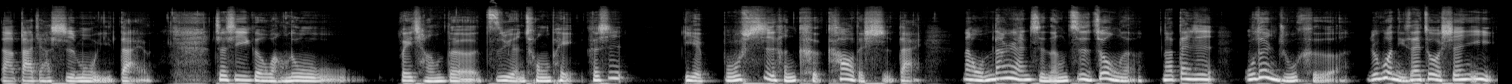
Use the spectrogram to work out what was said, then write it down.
那大家拭目以待。这是一个网络非常的资源充沛，可是也不是很可靠的时代。那我们当然只能自重了。那但是。无论如何，如果你在做生意，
